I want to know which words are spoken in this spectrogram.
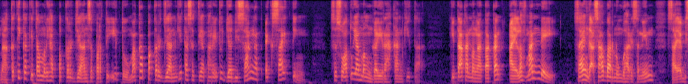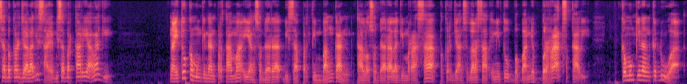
Nah, ketika kita melihat pekerjaan seperti itu, maka pekerjaan kita setiap hari itu jadi sangat exciting. Sesuatu yang menggairahkan kita. Kita akan mengatakan, I love Monday. Saya nggak sabar nunggu hari Senin, saya bisa bekerja lagi, saya bisa berkarya lagi. Nah, itu kemungkinan pertama yang saudara bisa pertimbangkan kalau saudara lagi merasa pekerjaan saudara saat ini tuh bebannya berat sekali. Kemungkinan kedua,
